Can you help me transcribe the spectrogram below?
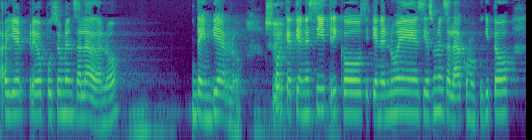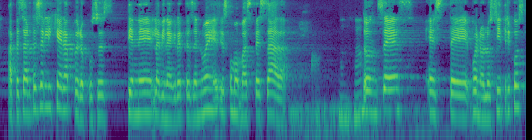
ayer creo puse una ensalada, ¿no? De invierno, porque tiene cítricos y tiene nuez y es una ensalada como un poquito, a pesar de ser ligera, pero pues tiene la vinagreta de nuez y es como más pesada. Entonces, este, bueno, los cítricos,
